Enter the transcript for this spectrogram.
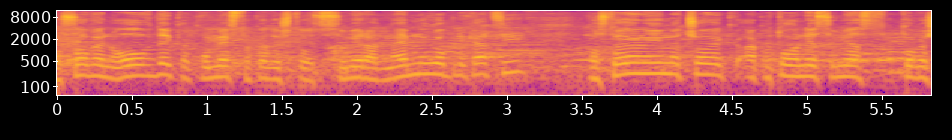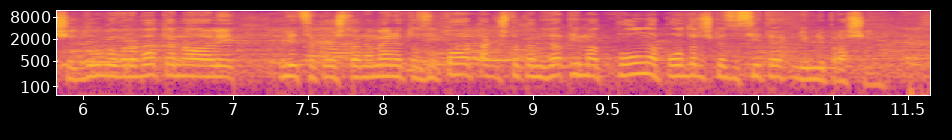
особено овде како место каде што се собираат најмногу апликации. Постојано има човек, ако тоа не сум јас, тогаш е друго вработено, али лице кои што е наменето за тоа, така што кандидати имаат полна поддршка за сите нивни прашања.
